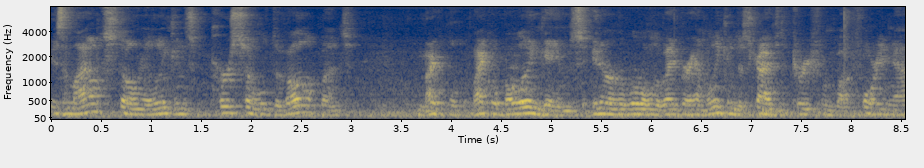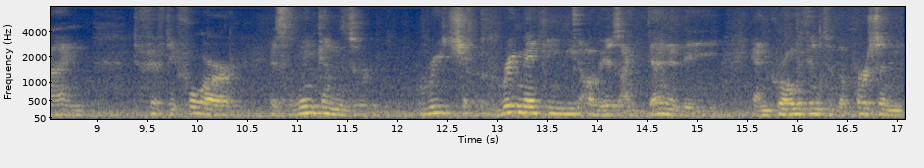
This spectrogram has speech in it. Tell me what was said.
is a milestone in Lincoln's personal development. Michael, Michael Burlingame's Inner World of Abraham Lincoln describes the period from about 49 to 54 as Lincoln's reach, remaking of his identity and growth into the person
